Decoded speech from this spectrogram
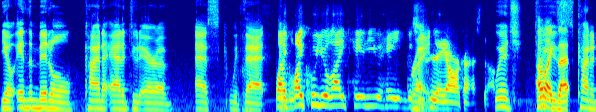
you know, in the middle kind of attitude era esque with that. Like like who you like, hate who you hate. This Right. is who they are, kind of stuff. which to I like is that. kind of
